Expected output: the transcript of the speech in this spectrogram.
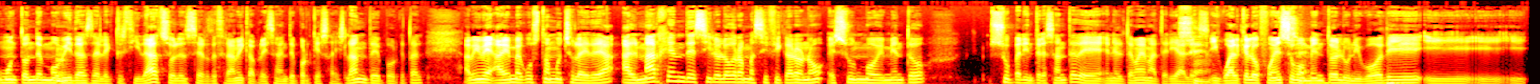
Un montón de movidas de electricidad suelen ser de cerámica precisamente porque es aislante, porque tal. A mí, me, a mí me gusta mucho la idea. Al margen de si lo logran masificar o no, es un movimiento súper interesante de- en el tema de materiales. Sí. Igual que lo fue en su Sí. momento el Unibody y,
